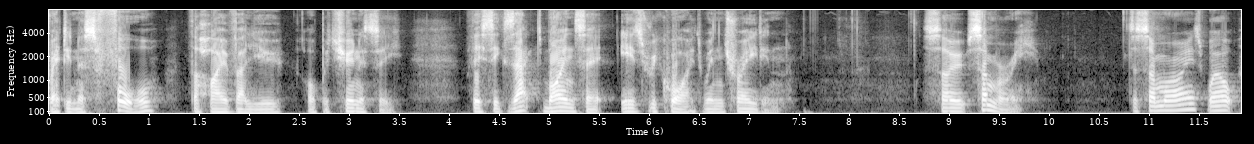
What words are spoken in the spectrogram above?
readiness for the high value opportunity. This exact mindset is required when trading. So, summary. To summarize, well,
